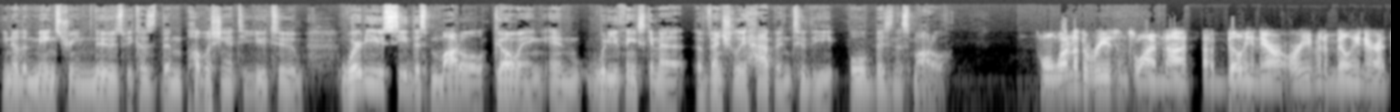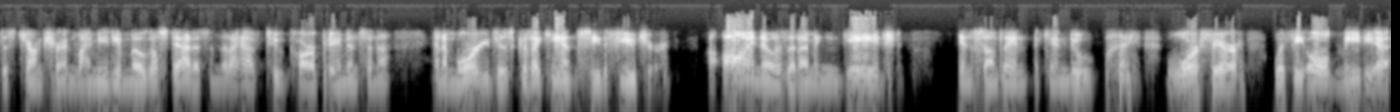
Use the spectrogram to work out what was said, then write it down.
you know, the mainstream news because them publishing it to YouTube. Where do you see this model going and what do you think is going to eventually happen to the old business model? Well, one of the reasons why I'm not a billionaire or even a millionaire at this juncture in my media mogul status, and that I have two car payments and a and a mortgage, is because I can't see the future. All I know is that I'm engaged in something akin to warfare with the old media,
